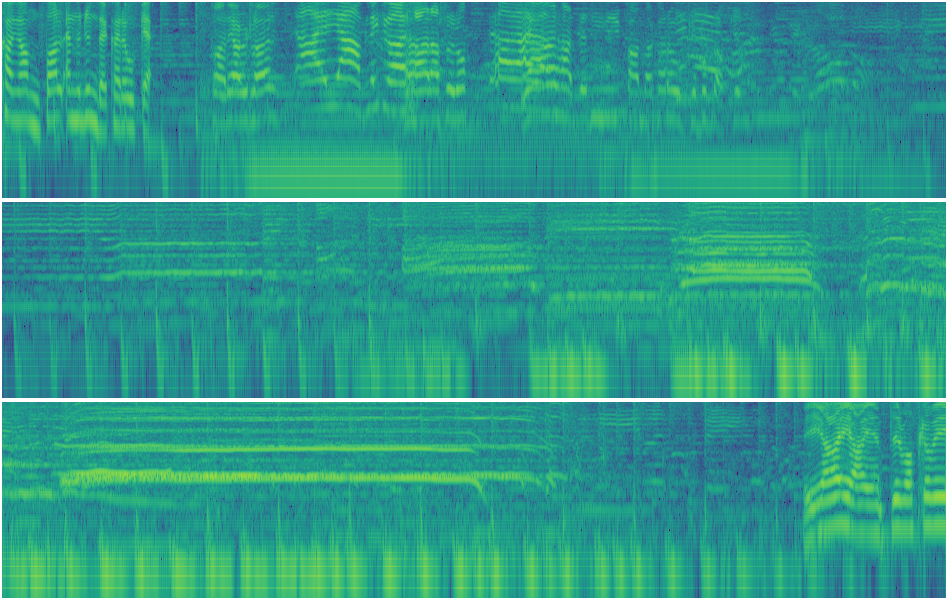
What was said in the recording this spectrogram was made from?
kan vi anbefale en runde karaoke. Kari, er du klar? Jeg er jævlig klar. Det her er så rått. Ja, ja, ja. Jeg er herved en ny fan av karaoke på frakken. Ja ja, jenter. Hva skal vi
